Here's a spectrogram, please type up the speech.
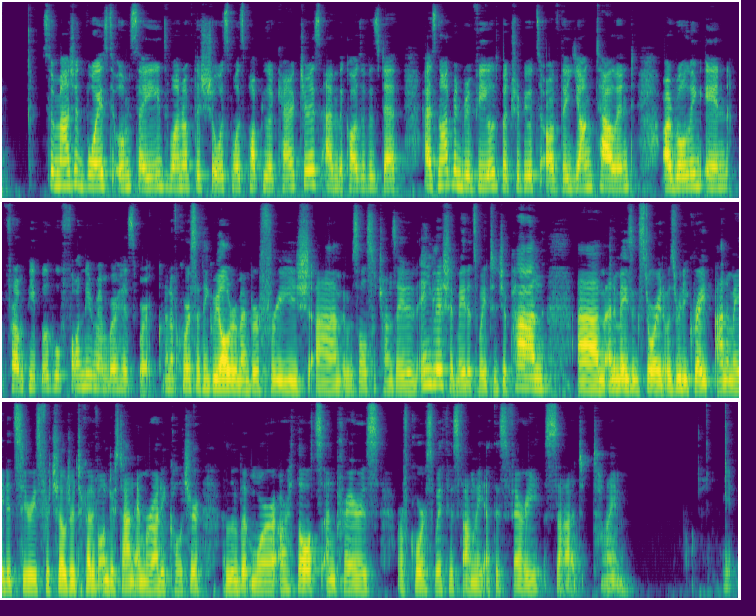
So Majid voiced Um Saeed, one of the show's most popular characters, and the cause of his death has not been revealed, but tributes of the young talent are rolling in from people who fondly remember his work. And of course, I think we all remember Freej. Um, it was also translated in English. It made its way to Japan. Um, an amazing story. And it was really great animated series for children to kind of understand Emirati culture a little bit more. Our thoughts and prayers are, of course, with his family at this very sad time. Yeah.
